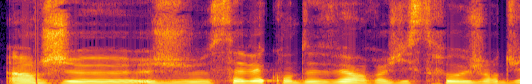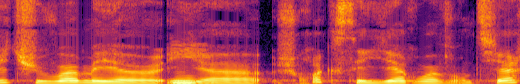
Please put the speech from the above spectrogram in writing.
alors je, je savais qu'on devait enregistrer aujourd'hui, tu vois, mais il y mm. a, je crois que c'est hier ou avant-hier,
